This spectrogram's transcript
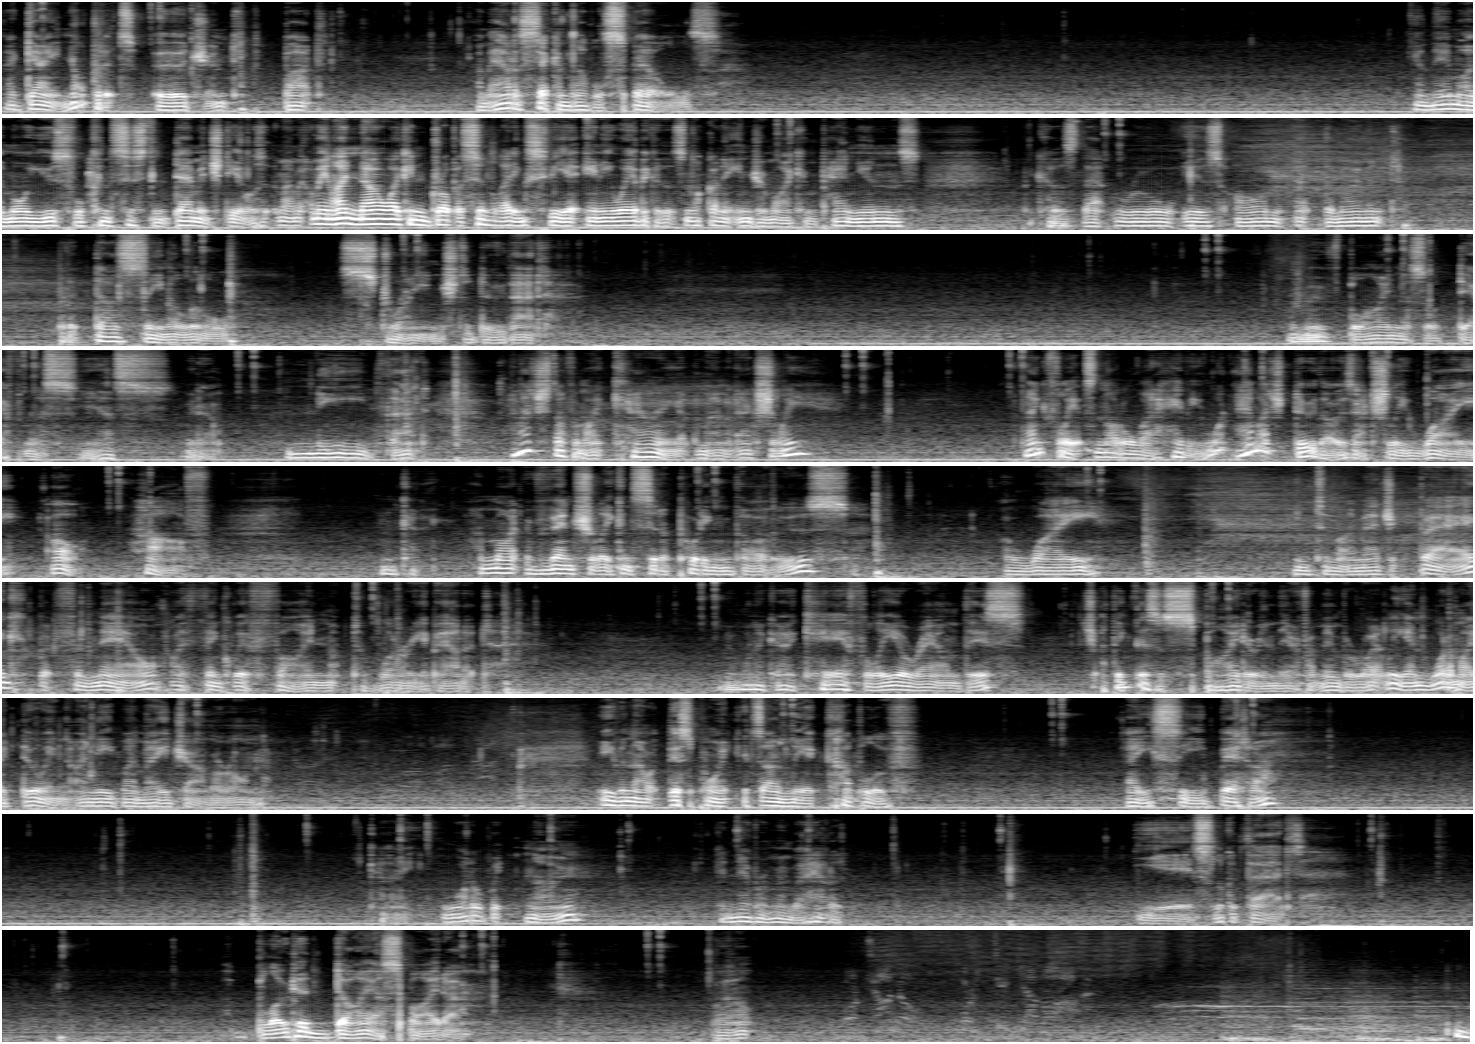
Again, not that it's urgent, but I'm out of second level spells. And they're my more useful, consistent damage dealers at the moment. I mean, I know I can drop a scintillating sphere anywhere because it's not going to injure my companions. Because that rule is on at the moment. But it does seem a little strange to do that. Remove blindness or deafness. Yes, we don't need that. How much stuff am I carrying at the moment, actually? Thankfully, it's not all that heavy. What? How much do those actually weigh? Oh, half. Okay. I might eventually consider putting those away into my magic bag, but for now, I think we're fine not to worry about it. We want to go carefully around this. I think there's a spider in there, if I remember rightly. And what am I doing? I need my mage armor on. Even though at this point it's only a couple of AC better. Okay, what are we... No. I can never remember how to... Yes, look at that A bloated dire spider. Well.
